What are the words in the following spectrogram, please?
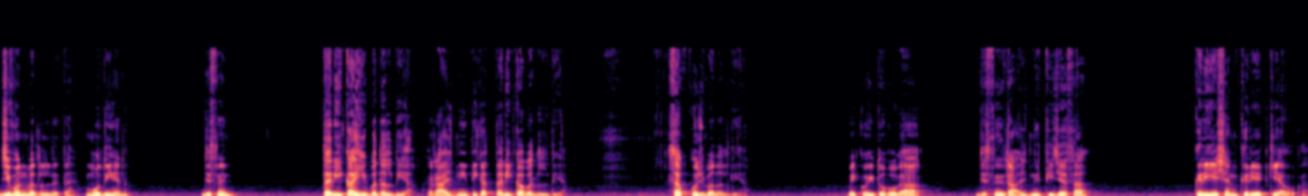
जीवन बदल देता है, मोदी है ना? जिसने तरीका ही बदल दिया, राजनीति का तरीका बदल दिया, सब कुछ बदल दिया। भाई कोई तो होगा जिसने राजनीति जैसा क्रिएशन क्रिएट किया होगा।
